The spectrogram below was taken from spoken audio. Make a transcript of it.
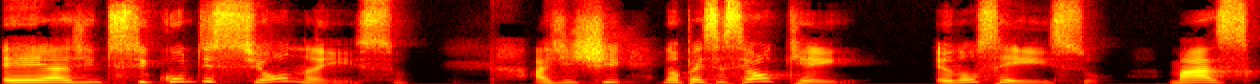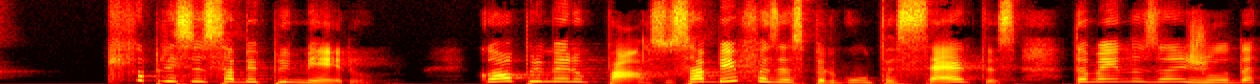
é, a gente se condiciona a isso. A gente não pensa assim, ok, eu não sei isso, mas o que, que eu preciso saber primeiro? Qual é o primeiro passo? Saber fazer as perguntas certas também nos ajuda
